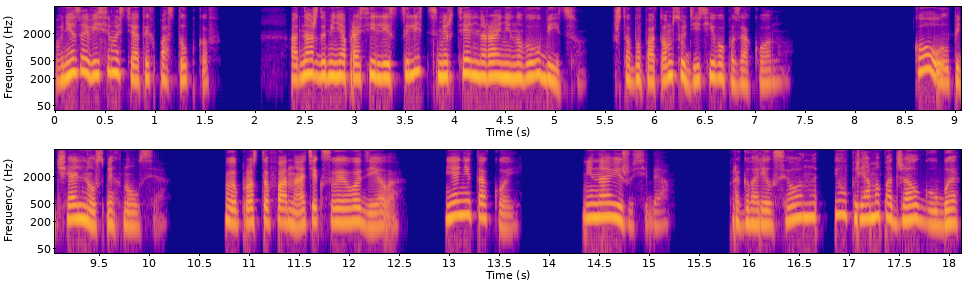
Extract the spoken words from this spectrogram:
вне зависимости от их поступков. Однажды меня просили исцелить смертельно раненого убийцу, чтобы потом судить его по закону. Коул печально усмехнулся. «Вы просто фанатик своего дела. Я не такой. Ненавижу себя», — проговорился он и упрямо поджал губы,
